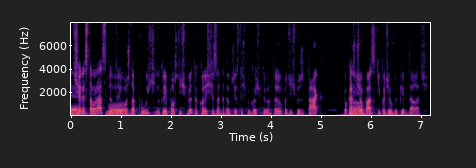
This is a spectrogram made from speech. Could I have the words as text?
zdjęcie restauracji, do bo- której można pójść i do której poszliśmy, to koleś się zapytał, czy jesteśmy gośćmi tego hotelu, powiedzieliśmy, że tak. Pokażcie No. opaski i powiedział wypierdalać.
